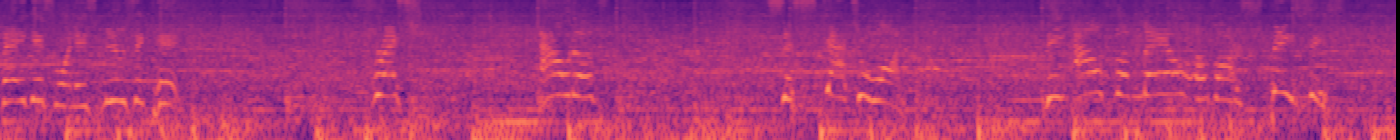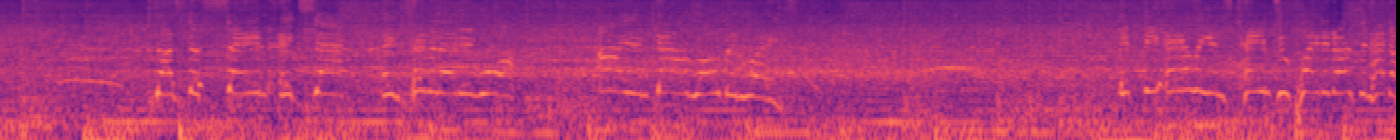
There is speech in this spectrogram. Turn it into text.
Vegas when his music hit. Fresh out of Saskatchewan. The alpha male of our species does the same exact intimidating walk, eyeing down Roman Reigns. The aliens came to planet Earth and had to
